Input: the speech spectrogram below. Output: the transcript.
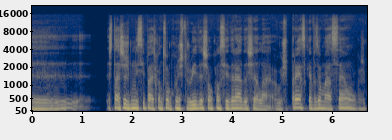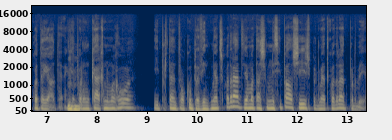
eh, as taxas municipais, quando são construídas, são consideradas, sei lá, o Expresso quer fazer uma ação com a Toyota, quer Uhum. pôr um carro numa rua e, portanto, ocupa 20 metros quadrados e é uma taxa municipal X por metro quadrado por dia.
